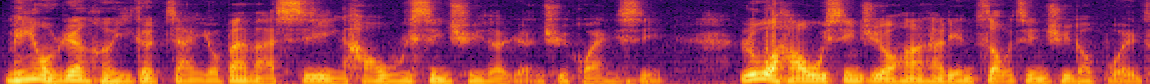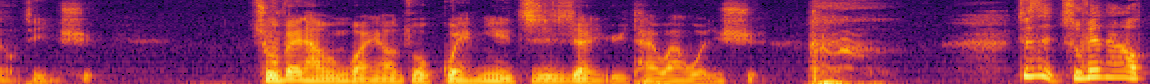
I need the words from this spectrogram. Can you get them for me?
没有任何一个展有办法吸引毫无兴趣的人去关心。如果毫无兴趣的话，他连走进去都不会走进去。除非台文馆要做《鬼灭之刃》与台湾文学，就是除非他要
